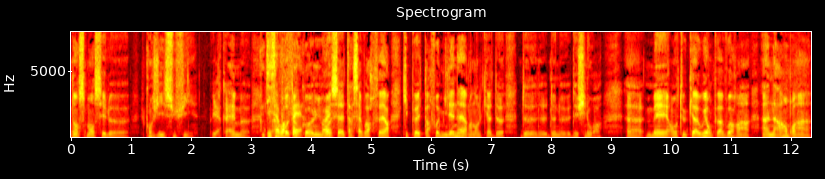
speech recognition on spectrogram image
d'ensemencer le... Quand j'y suffit, il y a quand même euh, un petit un protocole, une recette, un savoir-faire qui peut être parfois millénaire hein, dans le cas de, de, de, des Chinois. Euh, mais en tout cas, oui, on peut avoir un, un arbre,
